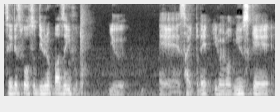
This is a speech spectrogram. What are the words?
Salesforce Developers Info という、えーサイトでいろいろニュース系、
